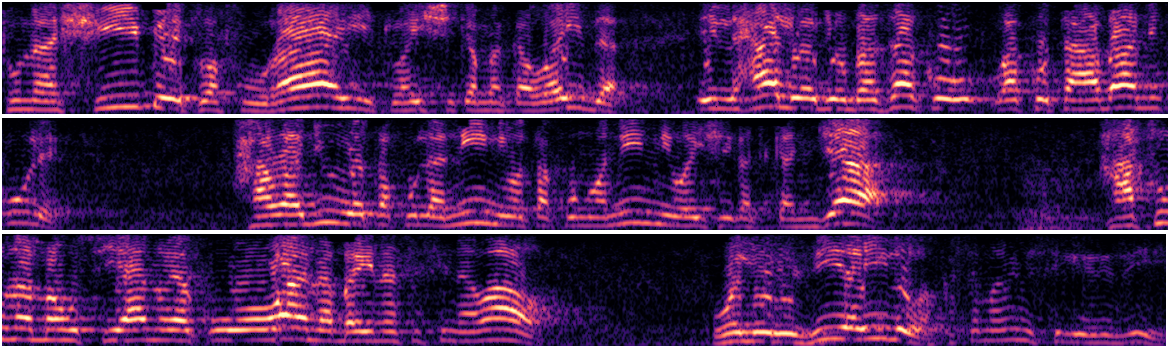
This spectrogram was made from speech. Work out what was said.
tunashibe twafurahi twaishi kama kawaida ilhali wajomba zako wako taabani kule. Hawajui watakula nini watakunwa nini waishi katika njaa. Hatuna mahusiano ya kuoana baina sisi na wao. Waliridhia hilo? Akasema mimi siliridhii.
